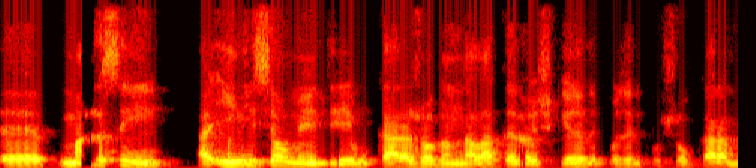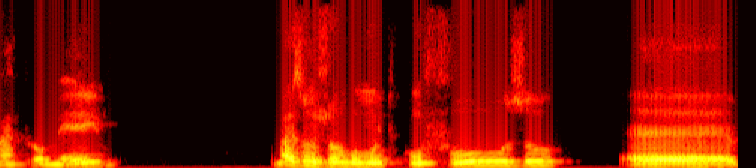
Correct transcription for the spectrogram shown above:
É, mas assim, inicialmente o cara jogando na lateral esquerda, depois ele puxou o cara mais para o meio. Mas um jogo muito confuso. É,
